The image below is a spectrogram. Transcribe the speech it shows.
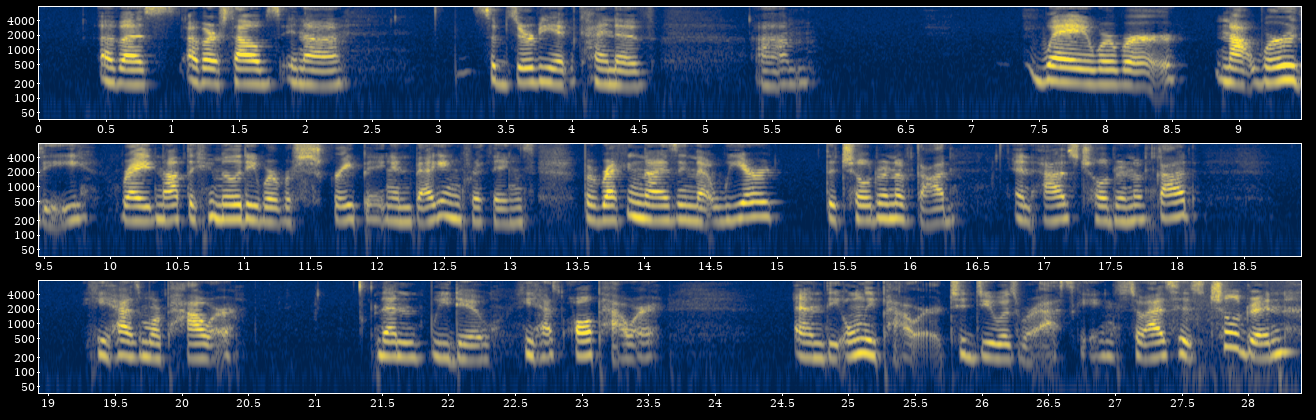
of us of ourselves in a subservient kind of um, way where we're not worthy right not the humility where we're scraping and begging for things but recognizing that we are the children of god and as children of god he has more power than we do he has all power and the only power to do as we're asking so as his children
